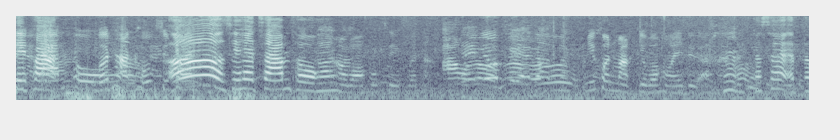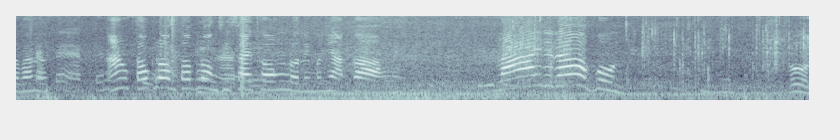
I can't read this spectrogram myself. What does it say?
สิบพันเบิดหันหกสิบเออสิเฮ็ดสามทงเอาบ่หกสิบเบิดน่ะมีคนหมักอยู่บ่หอยเดืออืมกระแสแต่ว่าอ้าวตกลงตกลงสิใส่ทงรถในบรรยากาศนี่ลายเด้อเด้อพุ่นโอ้น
